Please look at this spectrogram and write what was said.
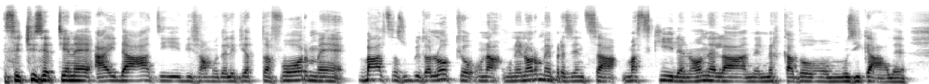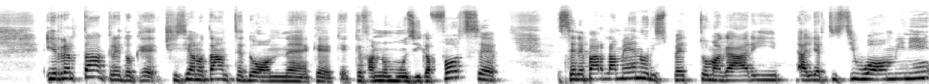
se ci si attiene ai dati diciamo, delle piattaforme, balza subito all'occhio una, un'enorme presenza maschile no? Nella, nel mercato musicale. In realtà credo che ci siano tante donne che, che, che fanno musica, forse se ne parla meno rispetto magari agli artisti uomini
